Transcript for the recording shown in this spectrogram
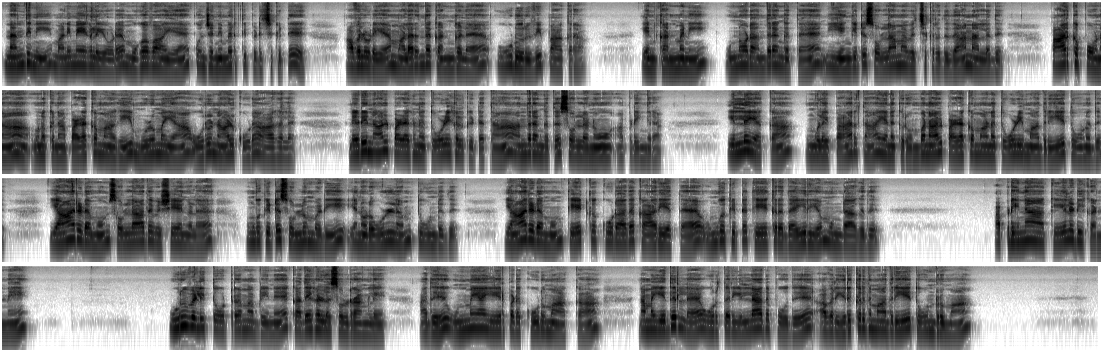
நந்தினி மணிமேகலையோட முகவாயை கொஞ்சம் நிமிர்த்தி பிடிச்சுக்கிட்டு அவளுடைய மலர்ந்த கண்களை ஊடுருவி பார்க்குறா. என் கண்மணி உன்னோட அந்தரங்கத்தை நீ எங்கிட்ட சொல்லாமல் வச்சுக்கிறது தான் நல்லது. பார்க்க போனால் உனக்கு நான் பழக்கமாகி முழுமையாக ஒரு நாள் கூட ஆகலை. நெடுநாள் பழகின தோழிகள் கிட்ட தான் அந்தரங்கத்தை சொல்லணும் அப்படிங்கிறா. இல்லை அக்கா உங்களை பார்த்தா எனக்கு ரொம்ப நாள் பழக்கமான தோழி மாதிரியே தோணுது. யாரிடமும் சொல்லாத விஷயங்களை உங்ககிட்ட சொல்லும்படி என்னோட உள்ளம் தூண்டுது. யாரிடமும் கேட்கக்கூடாத காரியத்தை உங்ககிட்ட கேட்குற தைரியம் உண்டாகுது. அப்படின்னா கேளடி கண்ணே. உருவெளி தோற்றம் அப்படின்னு கதைகளில் சொல்கிறாங்களே அது உண்மையாக ஏற்படக்கூடுமா அக்கா? நம்ம எதிரில் ஒருத்தர் இல்லாத போது அவர் இருக்கிறது மாதிரியே தோன்றுமா?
